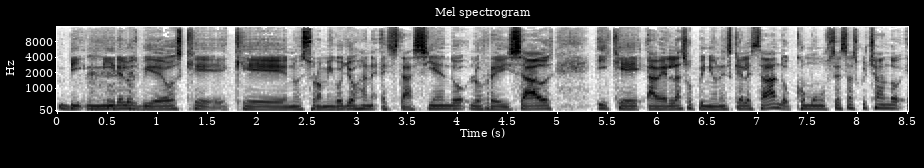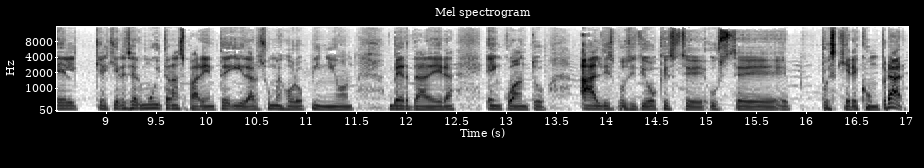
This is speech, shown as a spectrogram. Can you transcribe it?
mire los videos que, que, nuestro amigo Johan está haciendo, los revisados y que a ver las opiniones que él está dando. Como usted está escuchando, él, él quiere ser muy transparente y dar su mejor opinión verdadera en cuanto al dispositivo que usted, usted pues quiere comprar.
